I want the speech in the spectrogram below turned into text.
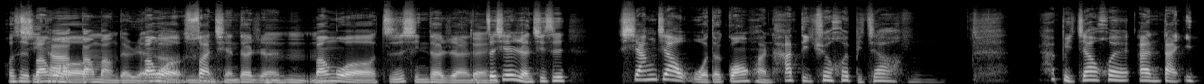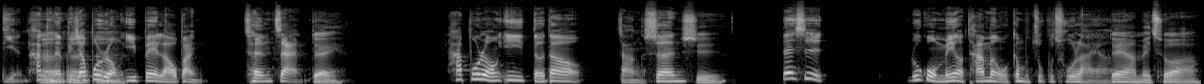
或是帮我帮忙的人，帮我算钱的人，帮我执行的人，对这些人其实相较我的光环，他的确会比较，嗯，他比较会暗淡一点，他可能比较不容易被老板称赞，嗯嗯、对。他不容易得到掌声，是，但是如果没有他们，我根本做不出来啊。对啊，没错啊。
